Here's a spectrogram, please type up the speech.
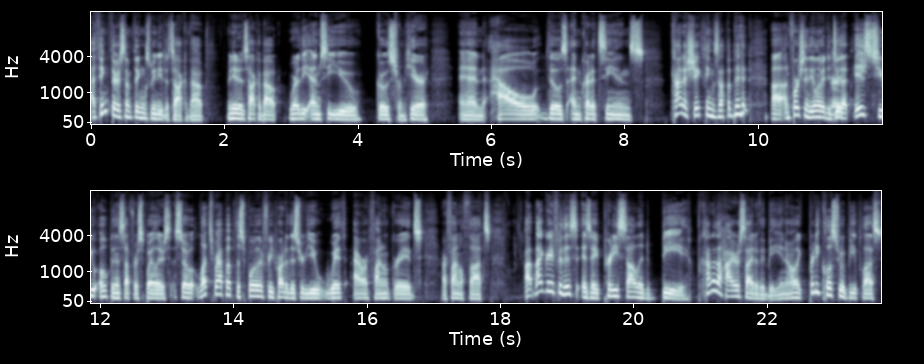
I, I think there's some things we need to talk about. We need to talk about where the MCU goes from here and how those end credit scenes kind of shake things up a bit. Uh, unfortunately, the only way to do Very that is to open this up for spoilers. So let's wrap up the spoiler free part of this review with our final grades, our final thoughts. Uh, my grade for this is a pretty solid B, kind of the higher side of a B. You know, like pretty close to a B plus.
